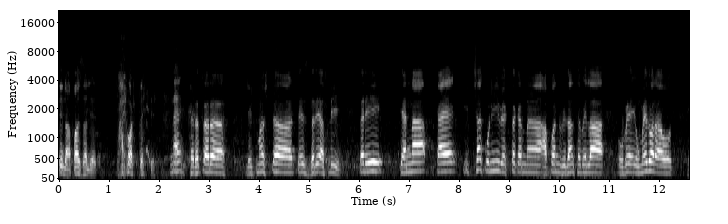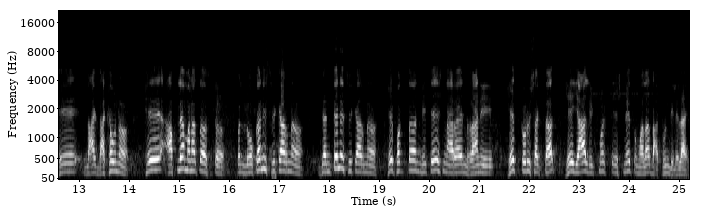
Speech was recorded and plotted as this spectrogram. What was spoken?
ते नापास झाले आहेत. काय वाटतंय? नाही खरं तर लिटमस टेस्ट जरी असली तरी त्यांना काय इच्छा कोणी व्यक्त करणं आपण विधानसभेला उभे उमेदवार आहोत हे ला दाखवणं हे आपल्या मनाचं असतं पण लोकांनी स्वीकारणं जनतेने स्वीकारणं हे फक्त नितेश नारायण राणे हेच करू शकतात हे या लिटमस टेस्टने तुम्हाला दाखवून दिलेलं आहे.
